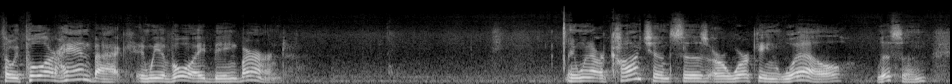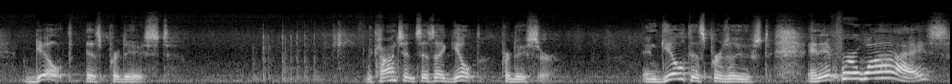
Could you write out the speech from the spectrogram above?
So we pull our hand back and we avoid being burned. And when our consciences are working well, listen, guilt is produced. The conscience is a guilt producer. And guilt is produced. And if we're wise,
